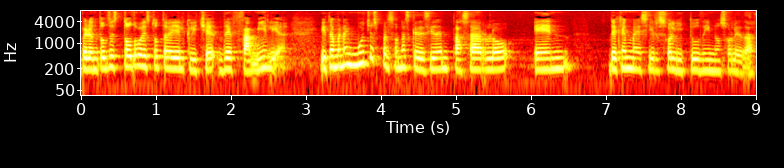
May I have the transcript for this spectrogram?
Pero entonces todo esto trae el cliché de familia. Y también hay muchas personas que deciden pasarlo en, déjenme decir, solitud y no soledad,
